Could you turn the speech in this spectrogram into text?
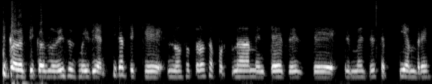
Pico de picos, lo dices muy bien. Fíjate que nosotros afortunadamente desde el mes de septiembre,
